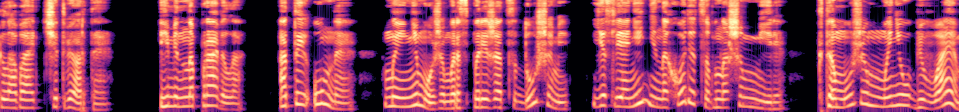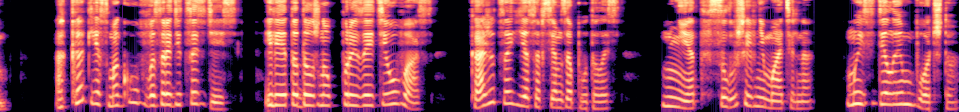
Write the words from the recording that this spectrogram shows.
Глава четвертая. Именно правило. А ты умная. Мы не можем распоряжаться душами, если они не находятся в нашем мире. К тому же мы не убиваем. А как я смогу возродиться здесь? Или это должно произойти у вас? Кажется, я совсем запуталась. Нет, слушай внимательно. Мы сделаем вот что.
